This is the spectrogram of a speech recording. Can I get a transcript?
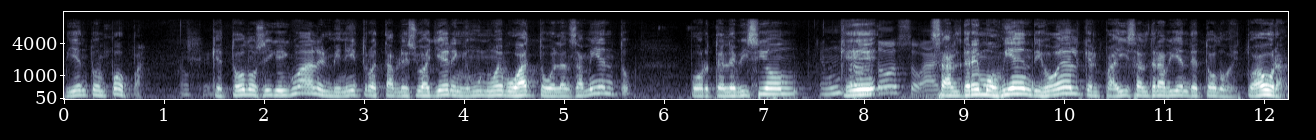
viento en popa. Que todo sigue igual. El ministro estableció ayer en un nuevo acto de lanzamiento por televisión que saldremos bien, dijo él, que el país saldrá bien de todo esto. Ahora,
